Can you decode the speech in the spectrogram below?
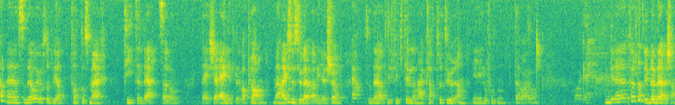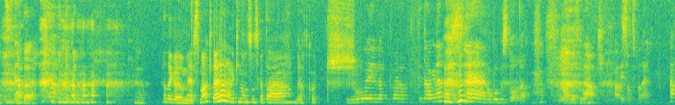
Ja. Eh, Så det har gjort at vi har tatt oss mer tid til det, selv om det ikke egentlig var planen. Men jeg syns jo det er veldig gøy sjøl. Ja. Så det at vi fikk til denne klatreturen i Lofoten, det var jo okay. Jeg følte at vi ble bedre kjent etter det. Ja. Ja, det ga jo mer smak, det. Er det ikke noen som skal ta bratt kort? Jo, i løpet av de dagene. Jeg håper hun består, da. Ja, det tror jeg Ja. ja, vi satser på det. Ja.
